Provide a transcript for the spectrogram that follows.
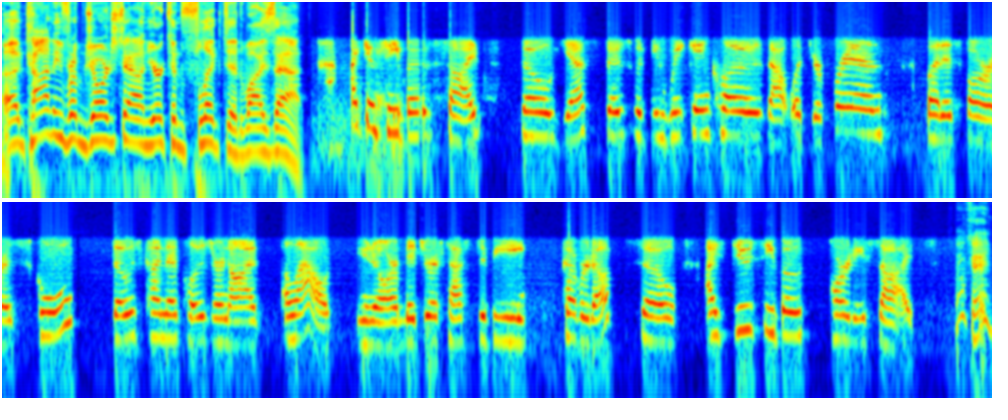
uh, Connie from Georgetown, you're conflicted. Why is that? I can see both sides. So, yes, those would be weekend clothes out with your friends. But as far as school, those kind of clothes are not allowed. You know, our midriff has to be covered up. So, I do see both parties' sides. Okay.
